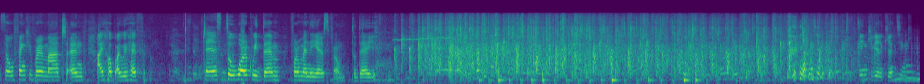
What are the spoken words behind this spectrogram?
so thank you very much, and I hope I will have chance to work with them for many years from today. Dzięki wielkie. Dzięki.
